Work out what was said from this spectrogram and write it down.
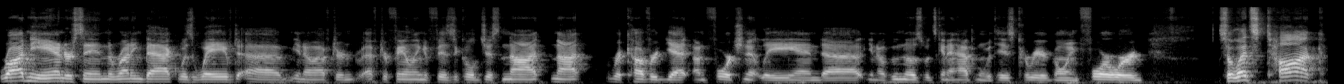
Rodney Anderson, the running back, was waived. Uh, you know, after after failing a physical, just not not recovered yet, unfortunately. And, uh, you know, who knows what's going to happen with his career going forward. So let's talk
